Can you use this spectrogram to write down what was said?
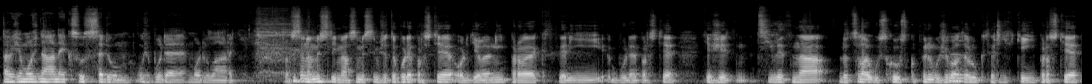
Takže možná Nexus 7 už bude modulární. To si nemyslím. Já si myslím, že to bude prostě oddělený projekt, který bude prostě těžit, cílit na docela úzkou skupinu uživatelů, hmm. kteří chtějí prostě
